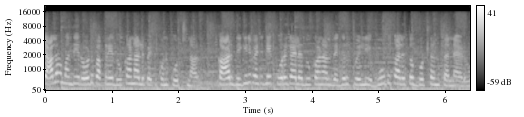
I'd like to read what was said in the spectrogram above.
చాలా మంది రోడ్డు పక్కనే దుకాణాలు పెట్టుకుని కూర్చున్నారు. కారు దిగిన వెంటనే కూరగాయల దుకాణాల దగ్గరకు వెళ్ళి బూటుకాలతో బుట్టను తన్నాడు.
